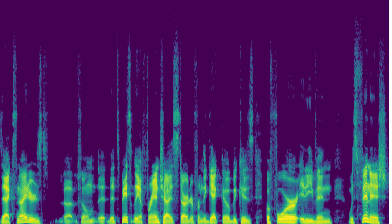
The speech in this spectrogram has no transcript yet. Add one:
Zack Snyder's uh, film. that- That's basically a franchise starter from the get go because before it even was finished,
